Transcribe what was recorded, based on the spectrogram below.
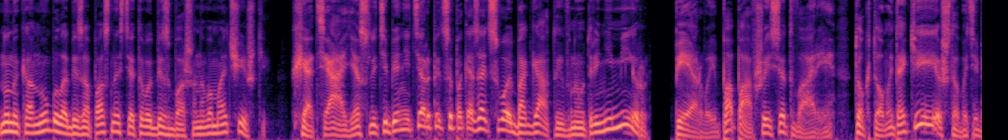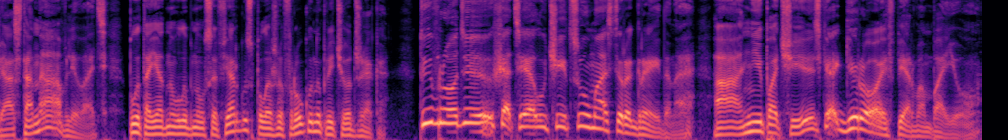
но на кону была безопасность этого безбашенного мальчишки. «Хотя, если тебе не терпится показать свой богатый внутренний мир, первой попавшейся твари, то кто мы такие, чтобы тебя останавливать?» Плотоядно улыбнулся Фергус, положив руку на плечо Джека. Ты вроде хотел учиться у мастера Грейдена, а не почить как герой в первом бою.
